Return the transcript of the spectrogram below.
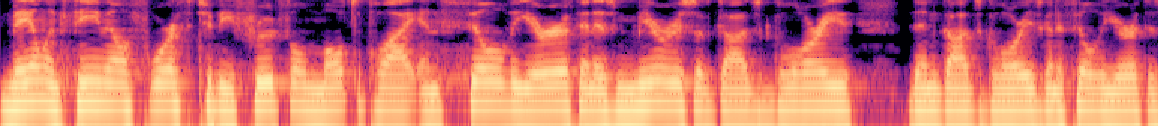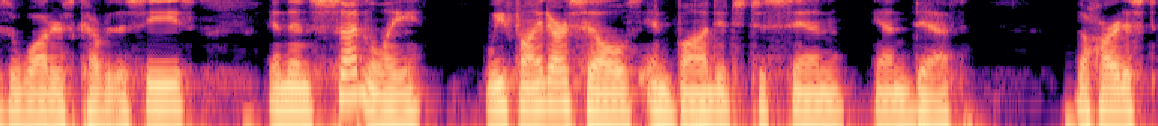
male and female forth to be fruitful, multiply, and fill the earth. And as mirrors of God's glory, then God's glory is going to fill the earth as the waters cover the seas. And then suddenly, we find ourselves in bondage to sin and death, the hardest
